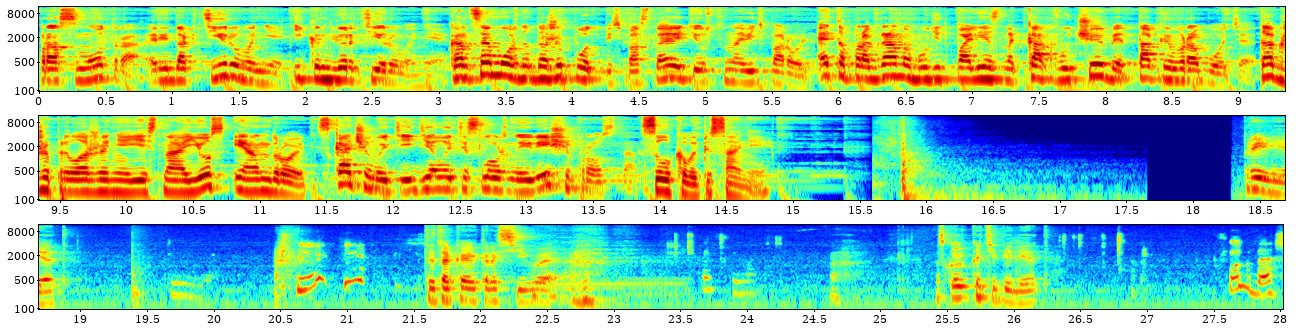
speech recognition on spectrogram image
просмотра, редактирования и конвертирования. В конце можно даже подпись поставить и установить пароль. Эта программа будет полезна как в учебе, так и в работе. Также приложение есть на iOS и Android. Скачивайте и делайте сложные вещи просто. Ссылка в описании. Привет. Ты такая красивая. Спасибо. А сколько тебе лет? Сколько дашь?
